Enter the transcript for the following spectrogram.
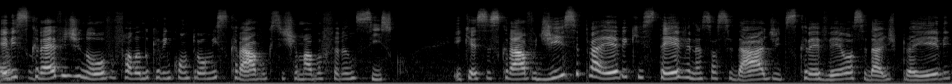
Ele escreve de novo falando que ele encontrou um escravo que se chamava Francisco e que esse escravo disse para ele que esteve nessa cidade, descreveu a cidade para ele,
